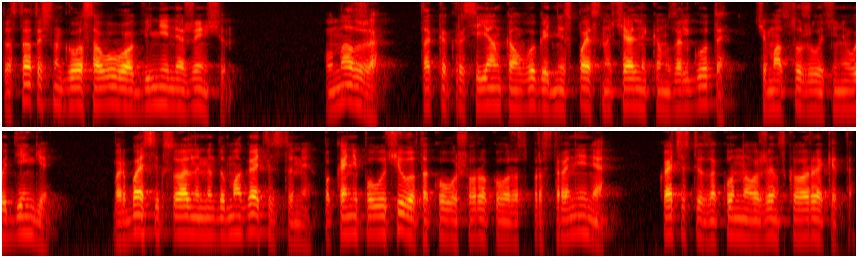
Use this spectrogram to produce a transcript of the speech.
Достаточно голосового обвинения женщин. У нас же так как россиянкам выгоднее спать с начальником за льготы, чем отсуживать у него деньги, борьба с сексуальными домогательствами пока не получила такого широкого распространения в качестве законного женского рэкета.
